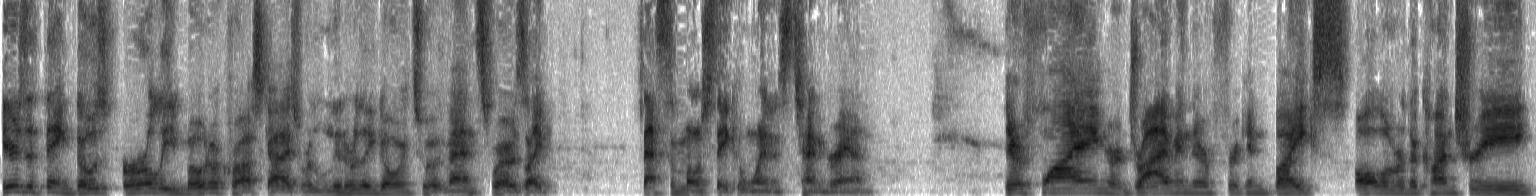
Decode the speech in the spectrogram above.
here's the thing those early motocross guys were literally going to events where it was like that's the most they can win is 10 grand they're flying or driving their freaking bikes all over the country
